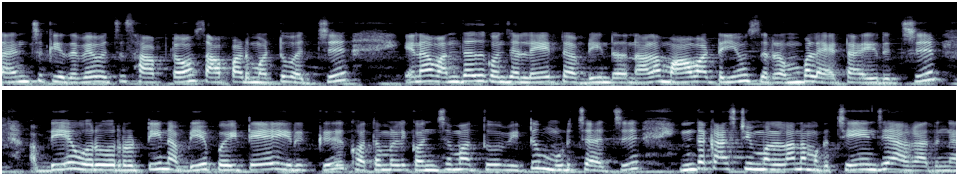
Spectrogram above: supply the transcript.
லஞ்சுக்கு இதவே வச்சு சாப்பிட்டோம். சாப்பாடு மட்டும் வச்சு ஏன்னா வந்தது கொஞ்சம் லேட் அப்படின்றதுனால மாவாட்டையும் சரி ரொம்ப லேட் ஆயிருச்சு. அப்படியே ஒரு ஒரு ரொட்டீன் அப்படியே போயிட்டே இருக்குது கொத்தமல்லி கொஞ்சமாக தூவிட்டு முடிச்சாச்சு. இந்த காஸ்டியூம் எல்லாம் நமக்கு சேஞ்சே ஆகாதுங்க.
